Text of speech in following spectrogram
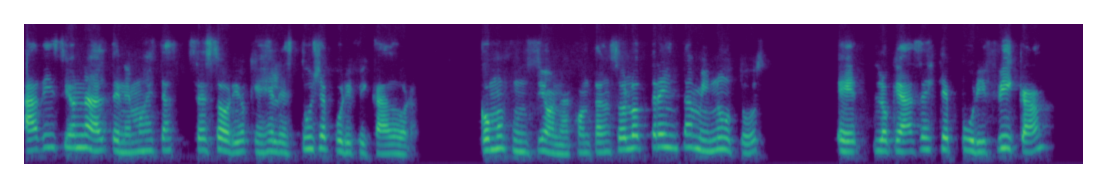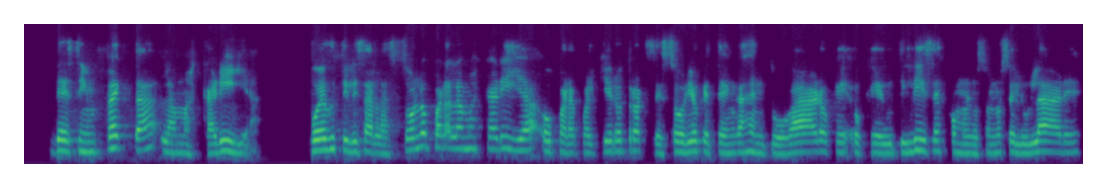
Adicional, tenemos este accesorio que es el estuche purificador. ¿Cómo funciona? Con tan solo 30 minutos, eh, lo que hace es que purifica desinfecta la mascarilla. Puedes utilizarla solo para la mascarilla o para cualquier otro accesorio que tengas en tu hogar o que, o que utilices, como lo son los celulares,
